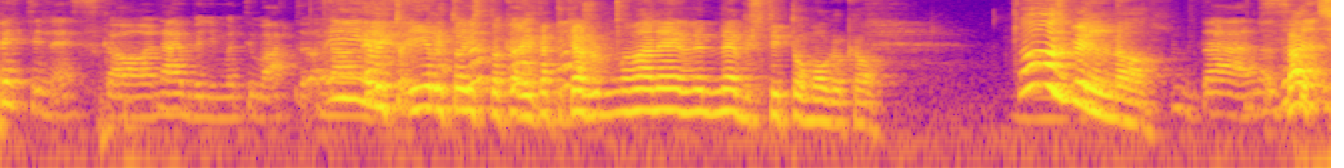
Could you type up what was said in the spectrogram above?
Petines kao najbolji motivator. ili to, ili to isto kao, kad ti kažu, ma ne, ne, ne biš ti to mogao kao, ozbiljno, Da, Sad Zato- ćeš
